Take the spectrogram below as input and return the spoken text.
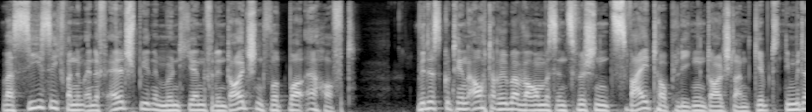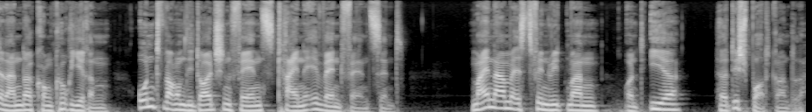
was sie sich von dem NFL-Spiel in München für den deutschen Football erhofft. Wir diskutieren auch darüber, warum es inzwischen zwei Top-Ligen in Deutschland gibt, die miteinander konkurrieren. Und warum die deutschen Fans keine Event-Fans sind. Mein Name ist Finn Wiedmann und ihr hört die Sportgondel.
